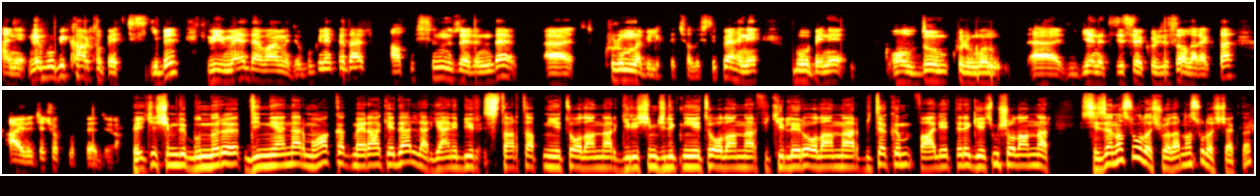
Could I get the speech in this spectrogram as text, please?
Hani ve bu bir kartop etkisi gibi büyümeye devam ediyor. Bugüne kadar 60'ın üzerinde e, kurumla birlikte çalıştık ve hani bu beni olduğum kurumun e, yöneticisi ve kurucusu olarak da ayrıca çok mutlu ediyor. Peki şimdi bunları dinleyenler muhakkak merak ederler. Yani bir startup niyeti olanlar, girişimcilik niyeti olanlar, fikirleri olanlar, bir takım faaliyetlere geçmiş olanlar size nasıl ulaşıyorlar, nasıl ulaşacaklar?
